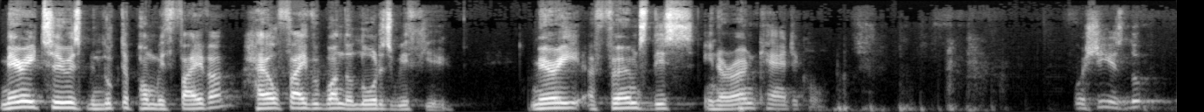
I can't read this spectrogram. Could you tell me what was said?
Mary too has been looked upon with favor. Hail, favored one, the Lord is with you. Mary affirms this in her own canticle. For she is looked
